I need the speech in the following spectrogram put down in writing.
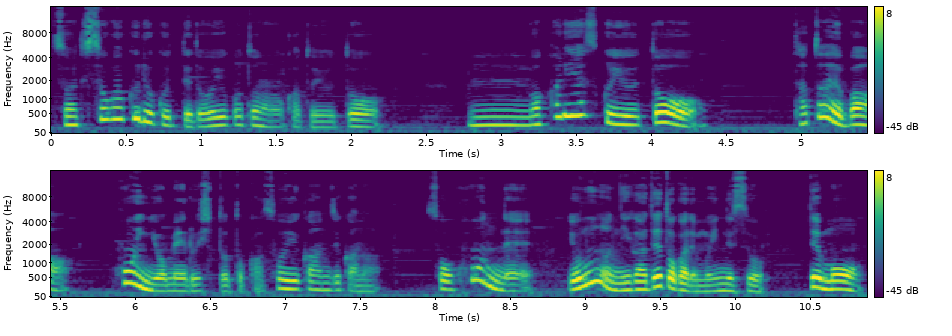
その基礎学力ってどういうことなのかというとうん分かりやすく言うと例えば本読める人とかそういう感じかな。そう本ね読むの苦手とかでもいいんですよ。でも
